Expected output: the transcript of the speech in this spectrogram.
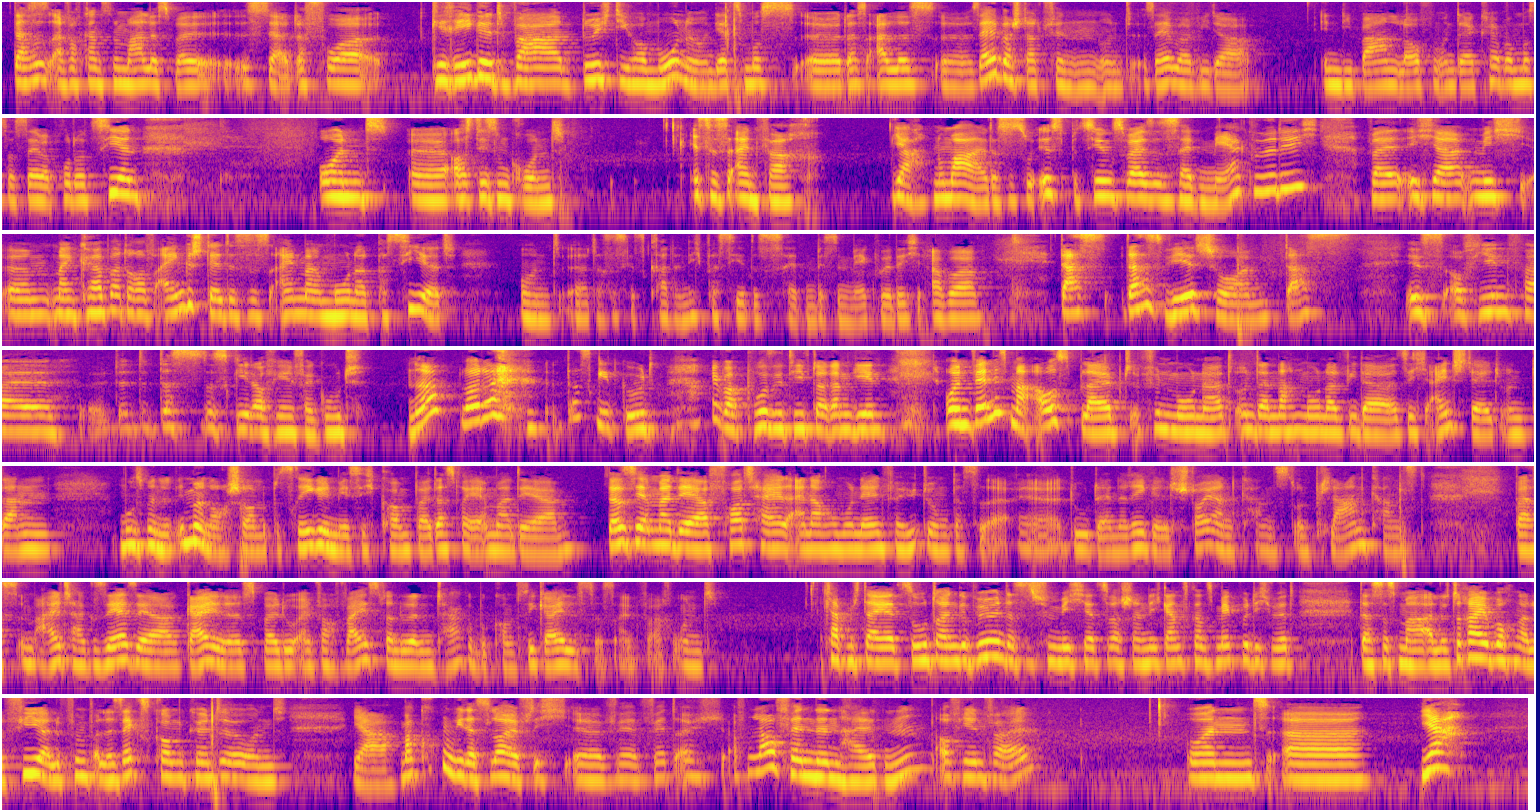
das ist einfach ganz normales, weil es ja davor geregelt war durch die Hormone und jetzt muss äh, das alles äh, selber stattfinden und selber wieder in die Bahn laufen und der Körper muss das selber produzieren. Und äh, aus diesem Grund ist es einfach ja normal, dass es so ist, beziehungsweise es ist halt merkwürdig, weil ich ja mich, ähm, mein Körper darauf eingestellt ist, dass es einmal im Monat passiert. Und äh, dass es jetzt gerade nicht passiert, das ist halt ein bisschen merkwürdig. Aber das, das wird schon. Das ist auf jeden Fall, das, das geht auf jeden Fall gut. Ne, Leute? Das geht gut. Einfach positiv daran gehen. Und wenn es mal ausbleibt für einen Monat und dann nach einem Monat wieder sich einstellt und dann muss man dann immer noch schauen, ob es regelmäßig kommt, weil das war ja immer der, das ist ja immer der Vorteil einer hormonellen Verhütung, dass äh, du deine Regel steuern kannst und planen kannst, was im Alltag sehr, sehr geil ist, weil du einfach weißt, wann du deine Tage bekommst. Wie geil ist das einfach? Und ich habe mich da jetzt so dran gewöhnt, dass es für mich jetzt wahrscheinlich ganz, ganz merkwürdig wird, dass es mal alle drei Wochen, alle vier, alle fünf, alle sechs kommen könnte. Und ja, mal gucken, wie das läuft. Ich äh, werde euch auf dem Laufenden halten, auf jeden Fall. Und äh, ja,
